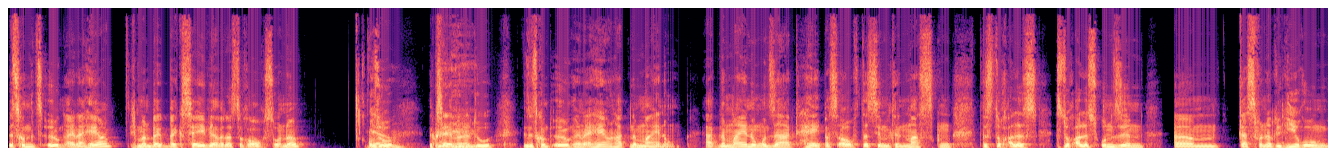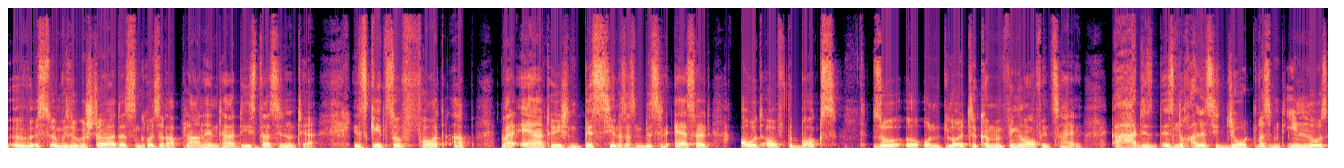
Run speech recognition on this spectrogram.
es kommt jetzt irgendeiner her, ich meine, bei, bei Xavier war das doch auch so, ne? Ja. So, Xavier Nadu. Jetzt kommt irgendeiner her und hat eine Meinung. Er hat eine Meinung und sagt, hey, pass auf, das hier mit den Masken, das ist doch alles, ist doch alles Unsinn. Ähm, das von der Regierung äh, ist irgendwie so gesteuert, da ist ein größerer Plan hinter, dies, das, hin und her. Jetzt geht sofort ab, weil er natürlich ein bisschen, das heißt ein bisschen, er ist halt out of the box, so, äh, und Leute können mit dem Finger auf ihn zeigen. Ah, die, das sind doch alles Idioten, was ist mit ihm los?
